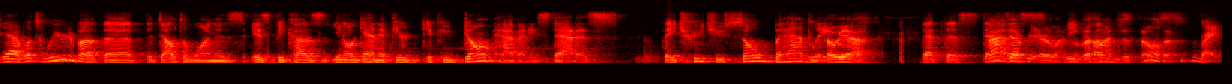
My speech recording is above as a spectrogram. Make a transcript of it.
Yeah, what's weird about the the Delta one is is because you know again if you're if you don't have any status, they treat you so badly. Oh yeah, that the status every airline, becomes That's not just well, right,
